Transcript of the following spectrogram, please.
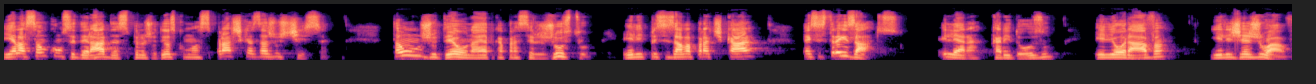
E elas são consideradas pelos judeus como as práticas da justiça. Então, um judeu, na época, para ser justo, ele precisava praticar esses três atos. Ele era caridoso, ele orava e ele jejuava.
